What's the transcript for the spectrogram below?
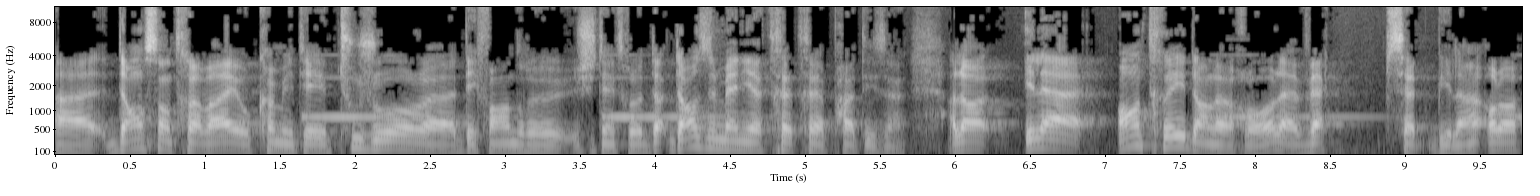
Euh, dans son travail au comité, toujours euh, défendre Justin Trudeau, dans une manière très, très partisane. Alors, il a entré dans le rôle avec cette bilan. Alors,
